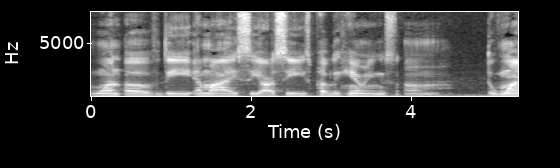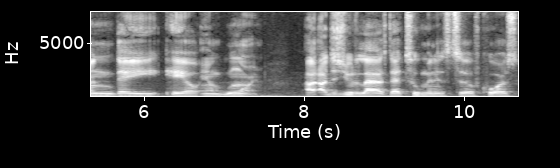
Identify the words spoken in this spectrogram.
one of the MICRC's public hearings, um, the one they held in Warren. I, I, just utilized that two minutes to, of course,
